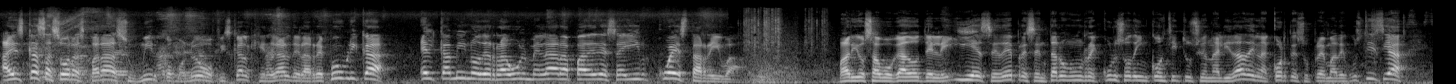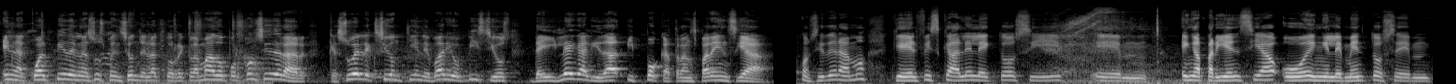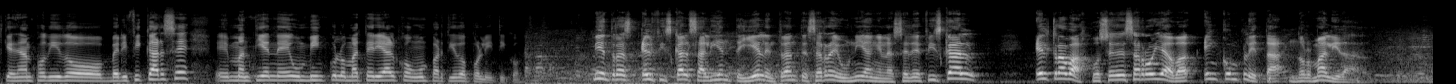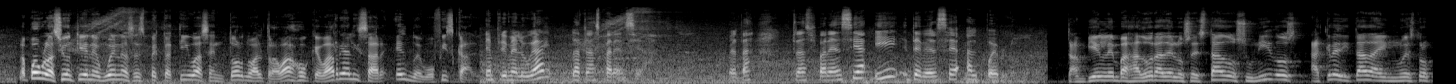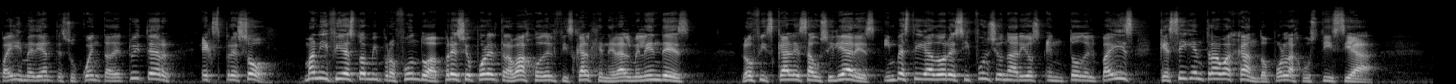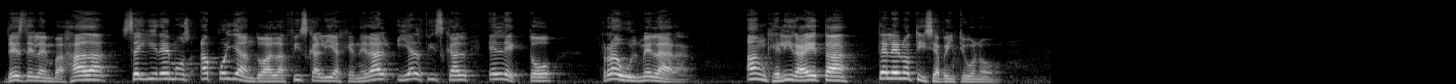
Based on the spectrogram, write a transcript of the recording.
A escasas horas para asumir como nuevo fiscal general de la República, el camino de Raúl Melara parece ir cuesta arriba. Varios abogados del ISD presentaron un recurso de inconstitucionalidad en la Corte Suprema de Justicia, en la cual piden la suspensión del acto reclamado por considerar que su elección tiene varios vicios de ilegalidad y poca transparencia. Consideramos que el fiscal electo sí em, en apariencia o en elementos em, que han podido verificarse, eh, mantiene un vínculo material con un partido político. Mientras el fiscal saliente y el entrante se reunían en la sede fiscal, el trabajo se desarrollaba en completa normalidad. La población tiene buenas expectativas en torno al trabajo que va a realizar el nuevo fiscal. En primer lugar, la transparencia, ¿verdad? Transparencia y deberse al pueblo. También la embajadora de los Estados Unidos, acreditada en nuestro país mediante su cuenta de Twitter, expresó, manifiesto mi profundo aprecio por el trabajo del fiscal general Meléndez, los fiscales auxiliares, investigadores y funcionarios en todo el país que siguen trabajando por la justicia. Desde la embajada seguiremos apoyando a la Fiscalía General y al fiscal electo Raúl Melara. Ángel Iraeta, Telenoticia 21.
